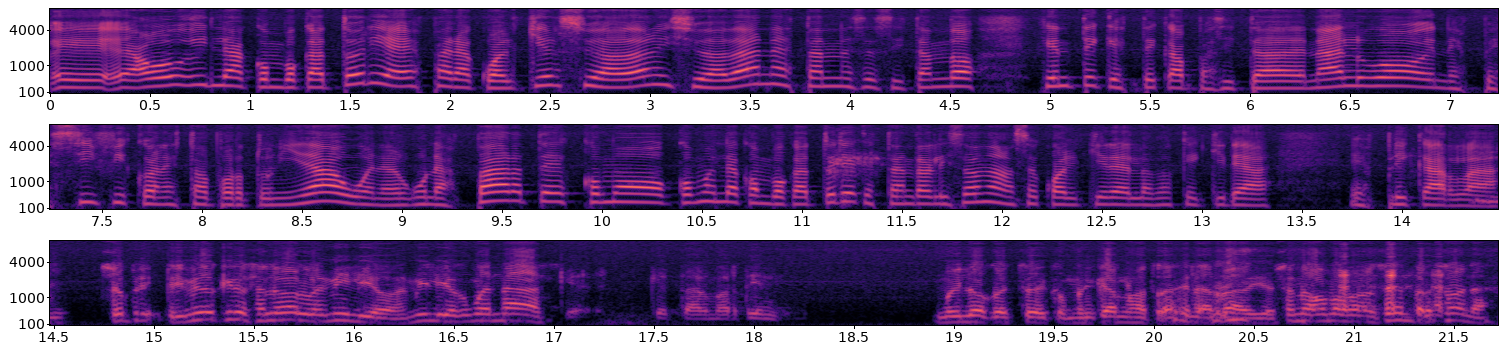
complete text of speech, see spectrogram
eh, hoy la convocatoria es para cualquier ciudadano y ciudadana? ¿Están necesitando gente que esté capacitada en algo en específico en esta oportunidad o en algunas partes? ¿Cómo, cómo es la convocatoria que están realizando? No sé cualquiera de los dos que quiera explicarla. Yo primero quiero saludarlo, Emilio. Emilio, ¿cómo andás? ¿Qué, tal, Martín? Muy loco esto de comunicarnos a través de la radio. Ya nos vamos a conocer en persona.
